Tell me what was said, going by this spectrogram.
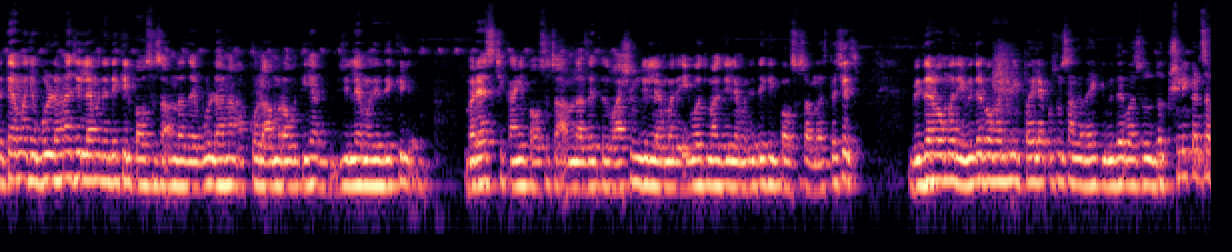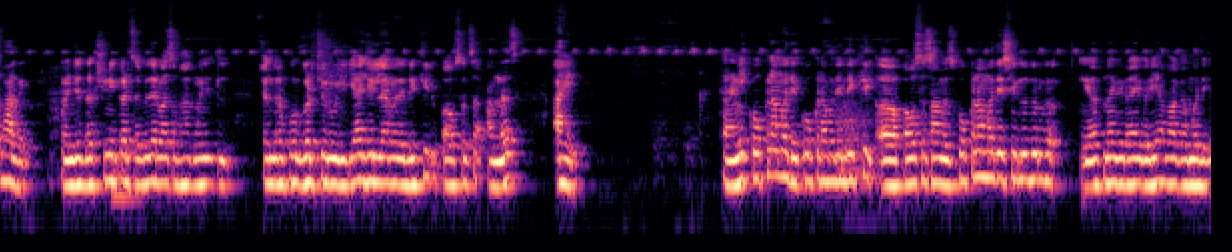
तर त्यामध्ये बुलढाणा जिल्ह्यामध्ये देखील पावसाचा अंदाज आहे. बुलढाणा अकोला अमरावती या जिल्ह्यामध्ये देखील बऱ्याच ठिकाणी पावसाचा अंदाज आहे. तर वाशिम जिल्ह्यामध्ये यवतमाळ जिल्ह्यामध्ये देखील पावसाचा अंदाज तसेच विदर्भामध्ये. विदर्भामध्ये मी पहिल्यापासून सांगत आहे की विदर्भाचा जो दक्षिणेकडचा भाग आहे म्हणजे दक्षिणेकडचा विदर्भाचा भाग म्हणजे चंद्रपूर गडचिरोली या जिल्ह्यामध्ये देखील पावसाचा अंदाज आहे. आणि कोकणामध्ये कोकणामध्ये देखील पावसाचा अंदाज. कोकणामध्ये सिंधुदुर्ग रत्नागिरी रायगड या भागामध्ये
